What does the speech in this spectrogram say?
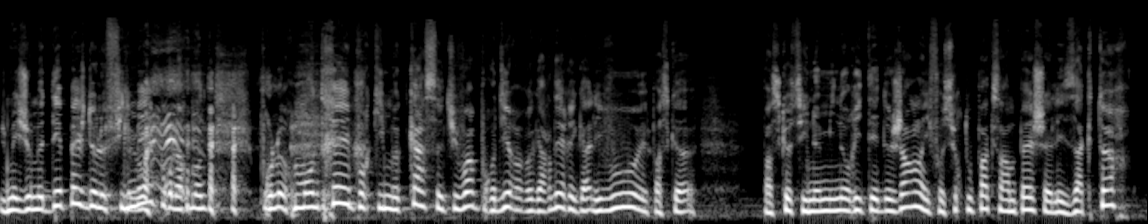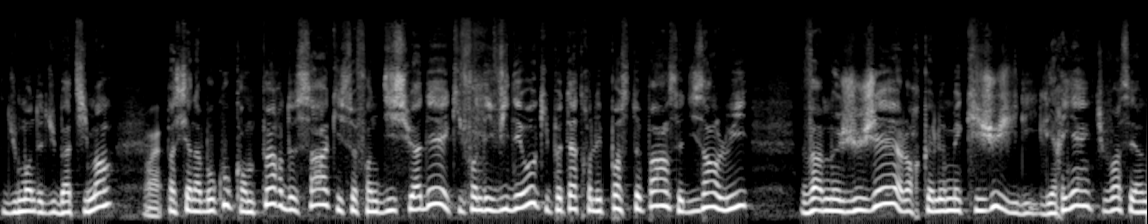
mais je me dépêche de le filmer pour leur pour leur montrer, pour qu'ils me cassent, tu vois, pour dire regardez, régalez-vous, et parce que parce que c'est une minorité de gens. Il faut surtout pas que ça empêche les acteurs du monde du bâtiment, parce qu'il y en a beaucoup qui ont peur de ça, qui se font dissuader et qui font des vidéos qui peut-être les postent pas en se disant lui va me juger alors que le mec qui juge il, est rien, tu vois, c'est un,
